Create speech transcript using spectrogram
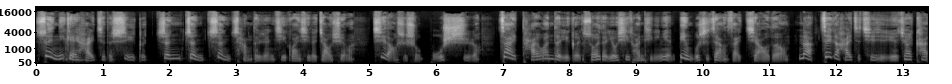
所以你给孩子的是一个真正正常的人际关系的教学吗？季老师说不是哦，在台湾的一个所谓的游戏团体里面，并不是这样在教的哦。那这个孩子其实也就在看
